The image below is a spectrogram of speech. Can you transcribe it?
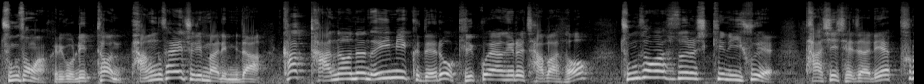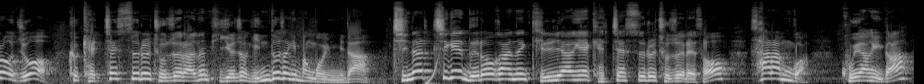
중성화, 그리고 리턴, 방사의 줄임말입니다. 각 단어는 의미 그대로 길고양이를 잡아서 중성화 수술을 시킨 이후에 다시 제자리에 풀어주어 그 개체수를 조절하는 비교적 인도적인 방법입니다. 지나치게 늘어가는 길량의 개체수를 조절해서 사람과 고양이가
